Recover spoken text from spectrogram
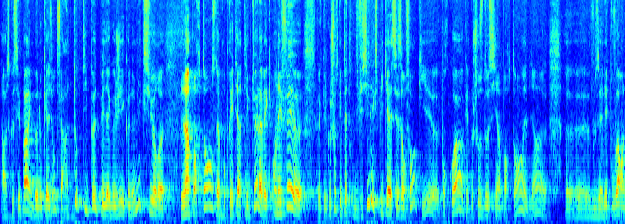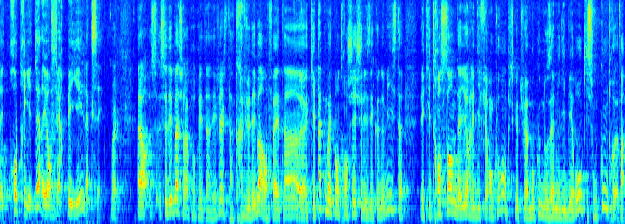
Alors est-ce que ce n'est pas une bonne occasion de faire un tout petit peu de pédagogie économique sur euh, l'importance de la propriété intellectuelle avec en effet euh, quelque chose qui est peut-être difficile à expliquer à ses enfants, qui est euh, pourquoi quelque chose d'aussi important, eh bien, vous allez pouvoir en être propriétaire et en faire payer l'accès? Alors, ce, débat sur la propriété intellectuelle, c'est un très vieux débat en fait, hein, euh, qui n'est pas complètement tranché chez les économistes et qui transcende d'ailleurs les différents courants, puisque tu as beaucoup de nos amis libéraux qui sont contre, enfin,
